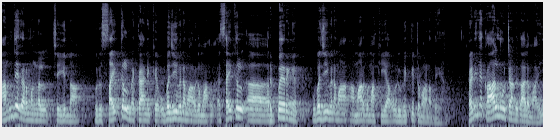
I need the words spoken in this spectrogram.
അന്ത്യകർമ്മങ്ങൾ ചെയ്യുന്ന ഒരു സൈക്കിൾ മെക്കാനിക്ക് ഉപജീവന മാർഗമാ സൈക്കിൾ റിപ്പയറിങ് ഉപജീവന മാർഗമാക്കിയ ഒരു വ്യക്തിത്വമാണ് അദ്ദേഹം. കഴിഞ്ഞ കാൽ നൂറ്റാണ്ട് കാലമായി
